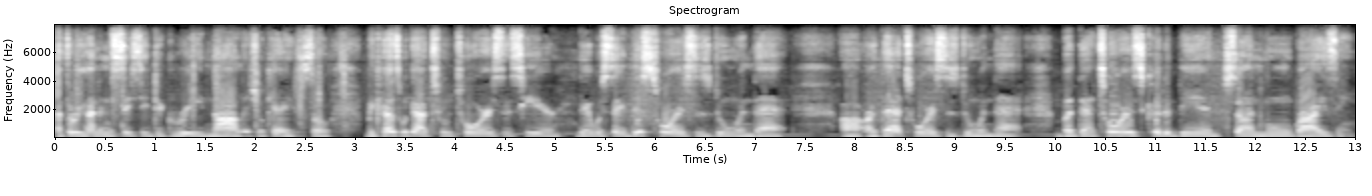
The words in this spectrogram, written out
a 360 degree knowledge. Okay, so because we got two Tauruses here, they would say this Taurus is doing that. Uh, or that Taurus is doing that. But that Taurus could have been sun, moon, rising.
